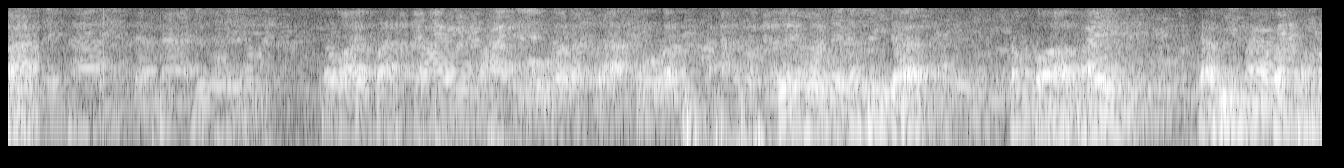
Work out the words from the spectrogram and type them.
บาตรในทางด้านหน้าเลย ถวายปัจจัยถ่ายรูปรักษาทุกอธิษฐานก็เดินบนในทัพี่เด้อต้องขออภัยถ้าพี่มาวันธรรม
